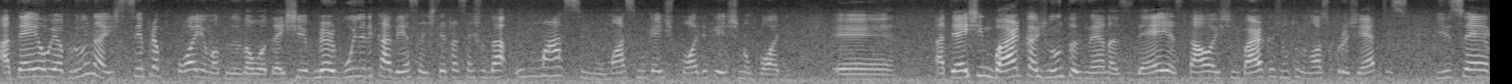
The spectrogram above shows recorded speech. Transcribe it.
até eu e a Bruna, a gente sempre apoia uma coisa da outra, a gente mergulha de cabeça, a gente tenta se ajudar o máximo, o máximo que a gente pode e o que a gente não pode. É, até a gente embarca juntas, né, nas ideias tal, a gente embarca junto no nosso projeto. Isso é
